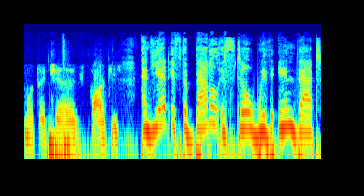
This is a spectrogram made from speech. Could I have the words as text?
Smotrich's party. And yet, if the battle is still within that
